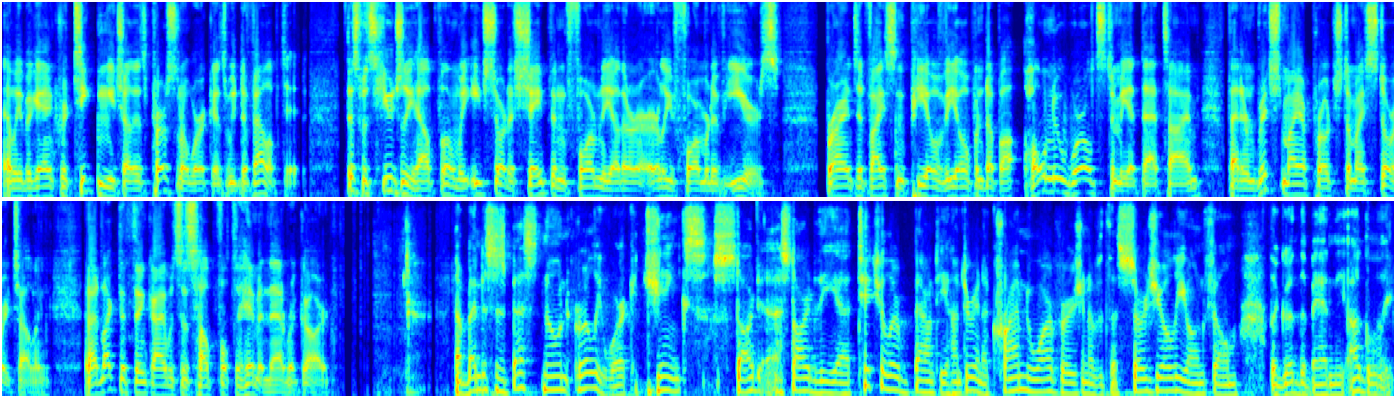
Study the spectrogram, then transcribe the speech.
and we began critiquing each other's personal work as we developed it. This was hugely helpful, and we each sort of shaped and informed the other in our early formative years. Brian's advice and POV opened up a whole new worlds to me at that time that enriched my approach to my storytelling, and I'd like to think I was as helpful to him in that regard. Now, Bendis's best-known early work, Jinx, starred, uh, starred the uh, titular bounty hunter in a crime noir version of the Sergio Leone film The Good, the Bad, and the Ugly.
